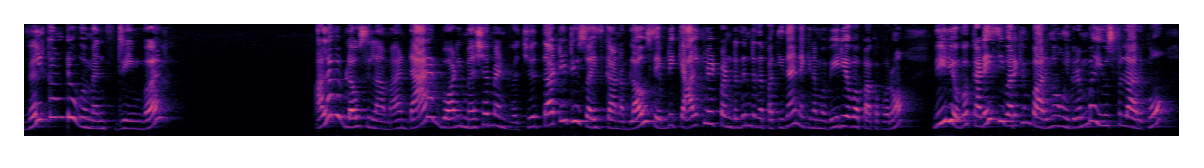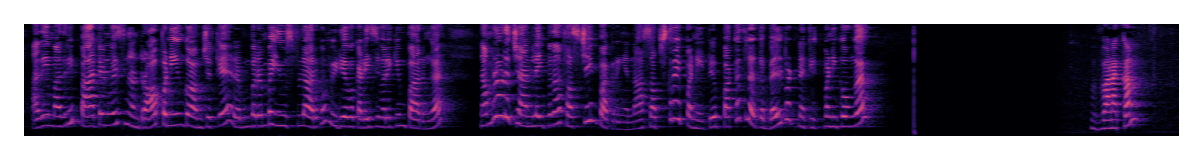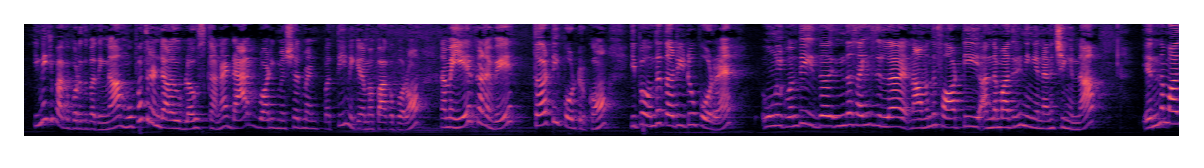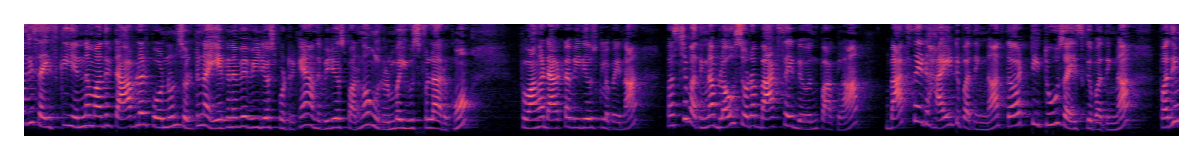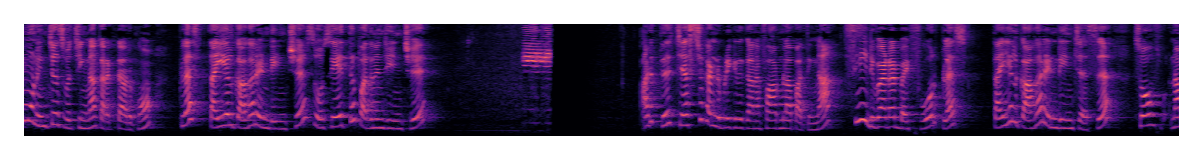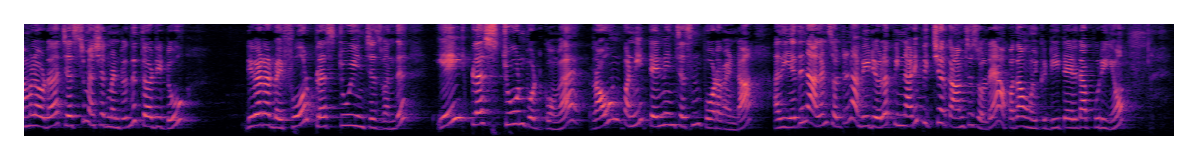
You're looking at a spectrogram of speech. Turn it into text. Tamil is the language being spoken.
Welcome to women's dream world அளவு ப்ளவுஸ் இல்லாமல் டேரக்ட் பாடி மெஷர்மெண்ட் வச்சு தேர்ட்டி டூ சைஸ்க்கான ப்ளவுஸ் எப்படி கால்குலேட் பண்ணுறதுன்றதை பற்றி தான் இன்றைக்கி நம்ம வீடியோவை பார்க்க போகிறோம் வீடியோவை கடைசி வரைக்கும் பாருங்கள் உங்களுக்கு ரொம்ப யூஸ்ஃபுல்லாக இருக்கும். அதே மாதிரி பேட்டர்ன் வைஸ் நான் ட்ரா பண்ணியும் காமிச்சிருக்கேன். ரொம்ப ரொம்ப யூஸ்ஃபுல்லாக இருக்கும். வீடியோவை கடைசி வரைக்கும் பாருங்கள் நம்மளோட சேனலை இப்போ தான் ஃபஸ்ட் டைம் பார்க்குறீங்கன்னா சப்ஸ்கிரைப் பண்ணிவிட்டு பக்கத்தில் இருக்க பெல் பட்டனை கிளிக் பண்ணிக்கோங்க. வணக்கம். இன்றைக்கி பார்க்க போகிறது பார்த்தீங்கன்னா முப்பத்தி ரெண்டு அளவு ப்ளவுஸ்க்கான டேரக்ட் பாடி மெஷர்மெண்ட் பற்றி இன்றைக்கி நம்ம பார்க்க போகிறோம் நம்ம ஏற்கனவே தேர்ட்டி போட்டிருக்கோம். இப்போ வந்து தேர்ட்டி டூ போடுறேன். உங்களுக்கு வந்து இது இந்த சைஸ் இல்லை நான் வந்து ஃபார்ட்டி அந்த மாதிரி நீங்கள் நினச்சிங்கன்னா எந்த மாதிரி சைஸ்க்கு என்ன மாதிரி டேப்லெட் போடணும்னு சொல்லிட்டு நான் ஏற்கனவே வீடியோஸ் போட்டிருக்கேன். அந்த வீடியோஸ் பாருங்கள் உங்களுக்கு ரொம்ப யூஸ்ஃபுல்லாக இருக்கும். இப்போ வாங்க டேரெக்டாக வீடியோஸ்குள்ளே போயிடலாம். ஃபஸ்ட்டு பார்த்தீங்கன்னா ப்ளவுஸோட பேக் சைடு வந்து பார்க்கலாம். பேக் சைடு ஹைட்டு பார்த்தீங்கன்னா தேர்ட்டி டூ சைஸ்க்கு பார்த்தீங்கன்னா பதிமூணு இன்ச்சஸ் வச்சிங்கன்னா கரெக்டாக இருக்கும். ப்ளஸ் தையலுக்காக ரெண்டு இன்ச்சு ஸோ சேர்த்து பதினஞ்சு இன்ச்சு அடுத்து செஸ்ட் கண்டுபிடிக்கிறதுக்கான ஃபார்முலா பார்த்தீங்கன்னா C divided by four plus தையலுக்காக ரெண்டு இன்ச்சஸ் ஸோ நம்மளோட செஸ்ட் மெஷர்மெண்ட் வந்து thirty two divided by four plus two inches வந்து எயிட் ப்ளஸ் டூன்னு போட்டுக்கோங்க. ரவுண்ட் பண்ணி டென் இன்ச்சஸ்ன்னு போட வேண்டாம். அது எதனாலன்னு சொல்லிட்டு நான் வீடியோவில் பின்னாடி பிக்சர் காமிச்சு சொல்கிறேன் அப்போ தான் உங்களுக்கு டீட்டெயில்டாக புரியும்.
